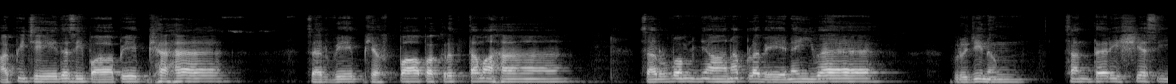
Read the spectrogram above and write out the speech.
अपि चेदसि पापेभ्यः, सर्वेभ्यः पापकृत्तमः। सर्वं ज्ञानप्लवेनैव, वृजिनं सन्तरिष्यसि।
